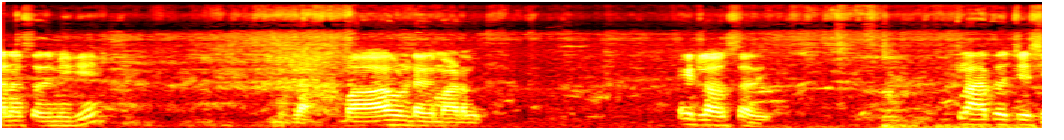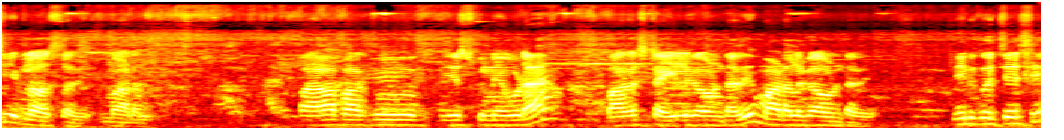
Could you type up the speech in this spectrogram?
కనస్తుంది మీకు. ఇట్లా బాగా ఉంటుంది మోడల్. ఇట్లా వస్తుంది. క్లాత్ వచ్చేసి ఇట్లా వస్తుంది మోడల్. పాపకు వేసుకునే కూడా బాగా స్టైల్గా ఉంటుంది మోడల్గా ఉంటుంది. దీనికి వచ్చేసి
